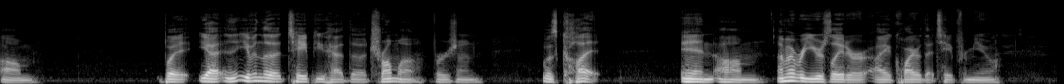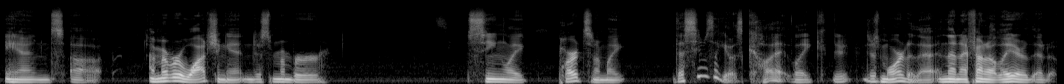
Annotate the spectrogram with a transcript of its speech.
Um, but yeah, and even the tape you had, the Troma version, was cut. And um, I remember years later, I acquired that tape from you, and uh, I remember watching it and just remember seeing like parts, and I'm like, that seems like it was cut. Like there, there's more to that. And then I found out later that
